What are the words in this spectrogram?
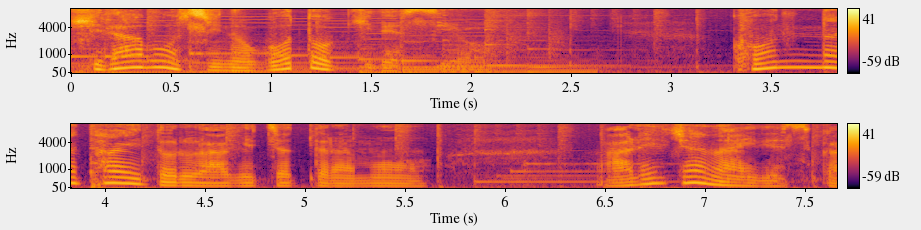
平星のごときですよ。こんなタイトルあげちゃったらもうあれじゃないですか。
